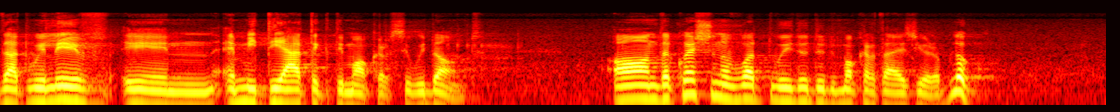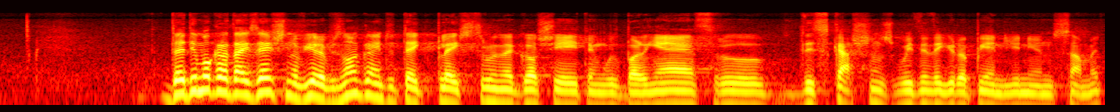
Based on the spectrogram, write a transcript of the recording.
that we live in a mediatic democracy. We don't. On the question of what we do to democratize Europe, look, the democratization of Europe is not going to take place through negotiating with Barnier, through discussions within the European Union summit.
